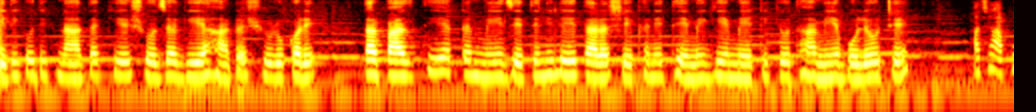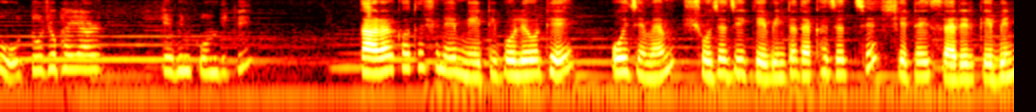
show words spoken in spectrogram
এদিক ওদিক না তাকিয়ে সোজা গিয়ে হাঁটা শুরু করে। তার পাশ দিয়ে একটা মেয়ে যেতে নিলে তারা সেখানে থেমে গিয়ে মেয়েটিকেও থামিয়ে বলে ওঠে। আচ্ছা আপু তুর্য ভাইয়ার কেবিন কোন দিকে? তারার কথা শুনে মেয়েটি বলে ওঠে ওই যে ম্যাম সোজা যে কেবিনটা দেখা যাচ্ছে সেটাই স্যারের কেবিন।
